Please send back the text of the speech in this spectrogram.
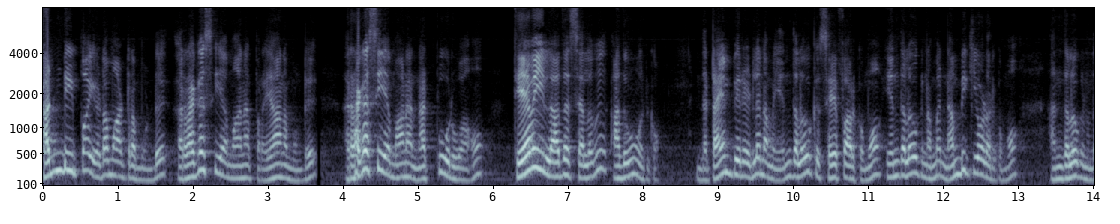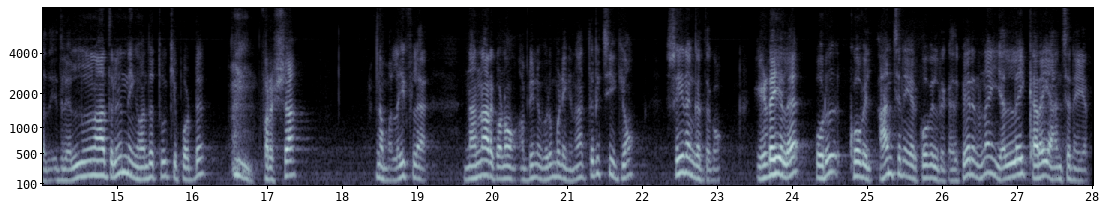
கண்டிப்பாக இடமாற்றம் உண்டு ரகசியமான பிரயாணம் உண்டு ரகசியமான நட்பு உருவாகும் தேவையில்லாத செலவு அதுவும் இருக்கும். இந்த டைம் பீரியடில் நம்ம எந்த அளவுக்கு சேஃபாக இருக்கோமோ எந்த அளவுக்கு நம்ம நம்பிக்கையோடு இருக்கோமோ அந்த அளவுக்கு நல்லது. இதில் எல்லாத்துலேயும் நீங்கள் வந்து தூக்கி போட்டு ஃப்ரெஷ்ஷாக நம்ம லைஃப்பில் நன்னா இருக்கணும் அப்படின்னு விரும்புனீங்கன்னா திருச்சிக்கும் ஸ்ரீரங்கத்துக்கும் இடையில ஒரு கோவில் ஆஞ்சநேயர் கோவில் இருக்குது அது பேர் என்னென்னா எல்லை கரை ஆஞ்சநேயர்.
